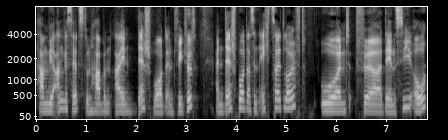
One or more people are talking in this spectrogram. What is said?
haben wir angesetzt und haben ein Dashboard entwickelt. Ein Dashboard, das in Echtzeit läuft und für den CEO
